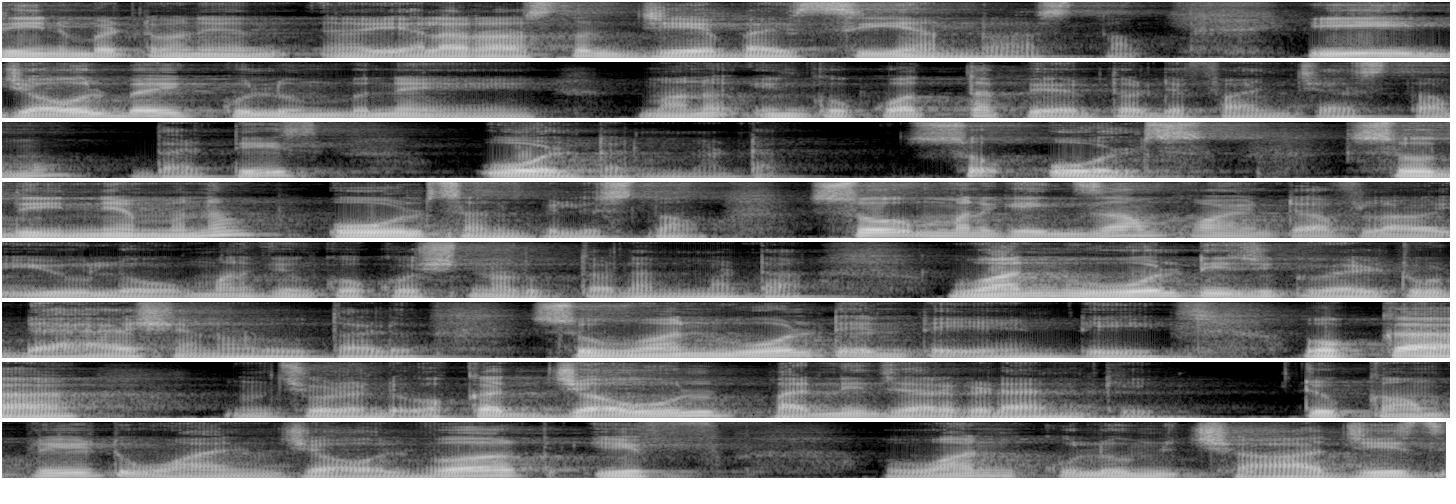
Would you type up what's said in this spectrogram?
దీన్ని బట్టి మనం ఎలా రాస్తాం? జే బై సి అని రాస్తాం. ఈ జౌల్ బై కులుంబ్నే మనం ఇంకో కొత్త పేరుతో డిఫైన్ చేస్తాము. దట్ ఈస్ ఓల్ట్ అనమాట సో ఓల్డ్స్ సో దీన్నే మనం ఓల్డ్స్ అని పిలుస్తాం. సో మనకి ఎగ్జామ్ పాయింట్ ఆఫ్ వ్యూలో మనకి ఇంకో క్వశ్చన్ అడుగుతాడు అనమాట one volt is equal to dash అని అడుగుతాడు. సో వన్ ఓల్ట్ అంటే ఏంటి? ఒక చూడండి ఒక జౌల్ పని జరగడానికి to complete one joule work if one coulomb charge is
